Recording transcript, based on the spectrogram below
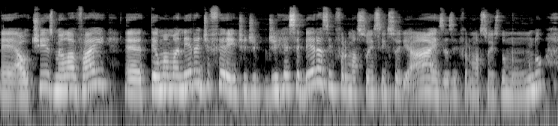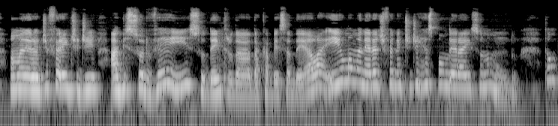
é, autismo, ela vai é, ter uma maneira diferente de, de receber as informações sensoriais, as informações do mundo, uma maneira diferente de absorver isso dentro da, da cabeça dela e uma maneira diferente de responder a isso no mundo. Então,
